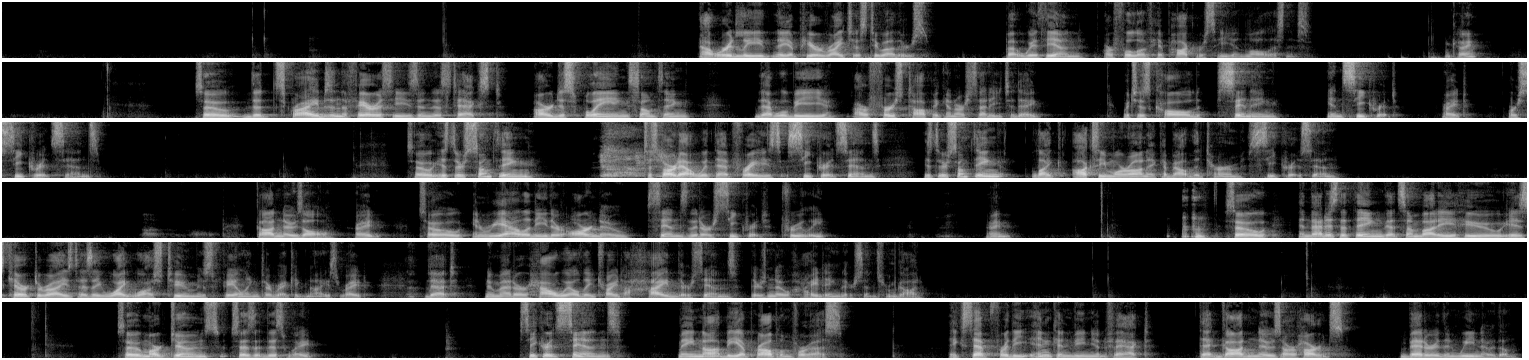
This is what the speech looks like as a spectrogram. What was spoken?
Outwardly, they appear righteous to others, but within are full of hypocrisy and lawlessness. Okay? So the scribes and the Pharisees in this text are displaying something that will be our first topic in our study today, which is called sinning in secret, right? Or secret sins. So, is there something to start out with that phrase, secret sins? Is there something like oxymoronic about the term secret sin? God knows all, right? So in reality, there are no sins that are secret, truly. Right? so, and that is the thing that somebody who is characterized as a whitewashed tomb is failing to recognize, right? That no matter how well they try to hide their sins, there's no hiding their sins from God. So Mark Jones says it this way Secret sins may not be a problem for us, except for the inconvenient fact that God knows our hearts better than we know them.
